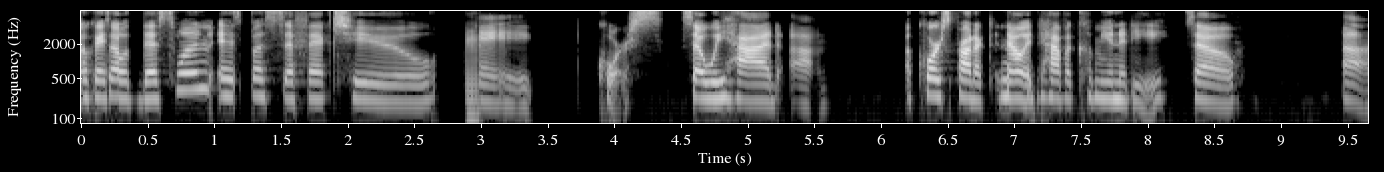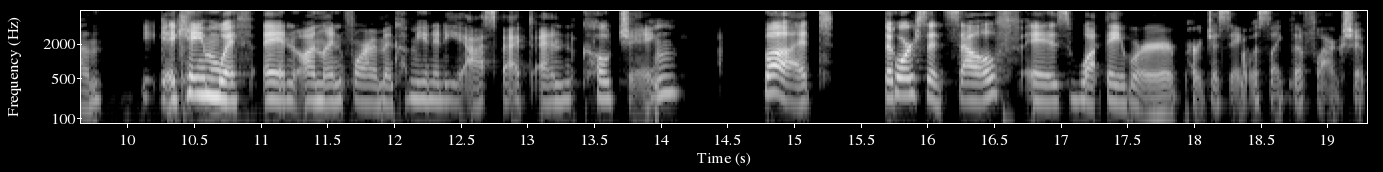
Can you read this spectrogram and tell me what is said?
Okay, so this one is specific to a course. So we had um, a course product. Now it have a community. So um, it came with an online forum and community aspect and coaching, but the course itself is what they were purchasing. It was like the flagship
